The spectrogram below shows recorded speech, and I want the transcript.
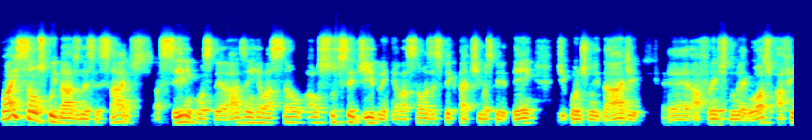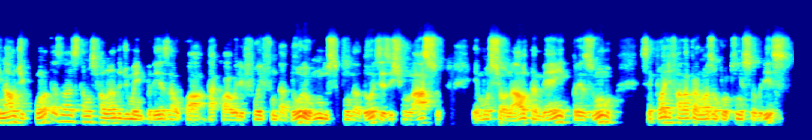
Quais são os cuidados necessários a serem considerados em relação ao sucedido, em relação às expectativas que ele tem de continuidade é, à frente do negócio? Afinal de contas, nós estamos falando de uma empresa qual, da qual ele foi fundador, ou um dos fundadores, existe um laço emocional também, presumo. Você pode falar para nós um pouquinho sobre isso?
